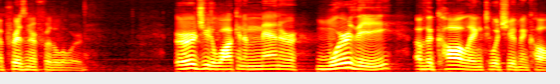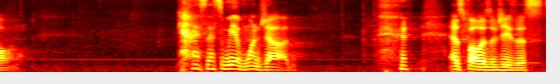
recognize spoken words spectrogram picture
A prisoner for the Lord. Urge you to walk in a manner worthy of the calling to which you have been called. Guys, that's we have one job as followers of Jesus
